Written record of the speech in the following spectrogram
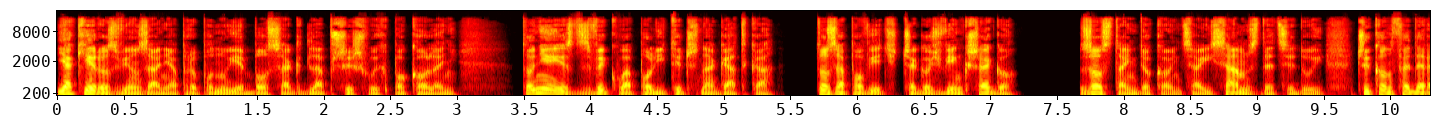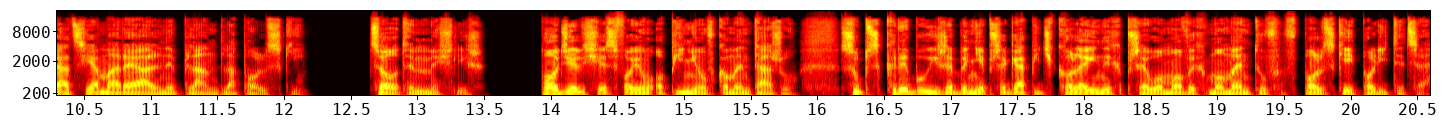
Jakie rozwiązania proponuje Bosak dla przyszłych pokoleń? To nie jest zwykła polityczna gadka, to zapowiedź czegoś większego. Zostań do końca i sam zdecyduj, czy Konfederacja ma realny plan dla Polski. Co o tym myślisz? Podziel się swoją opinią w komentarzu. Subskrybuj, żeby nie przegapić kolejnych przełomowych momentów w polskiej polityce.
